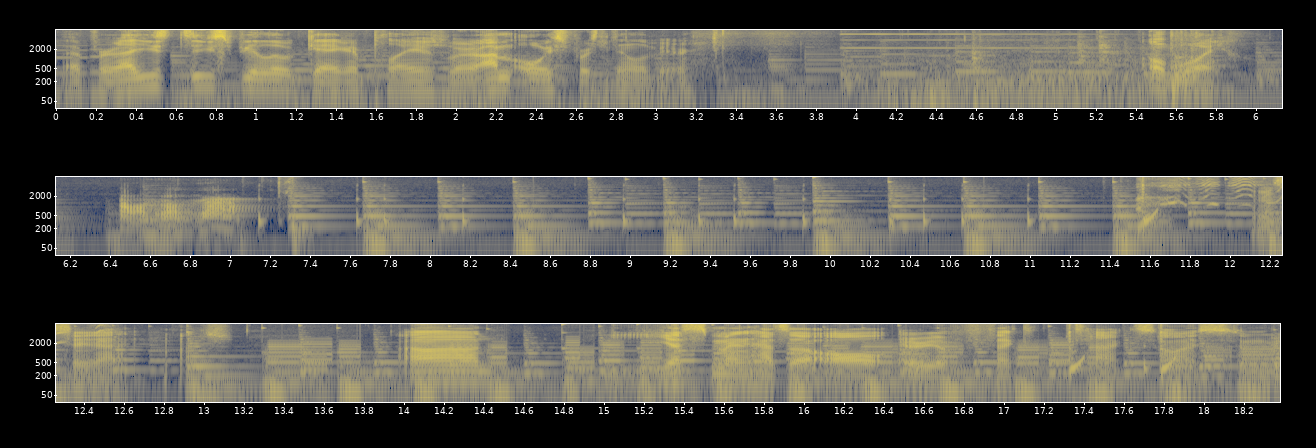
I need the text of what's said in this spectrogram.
whatever. I used to used to be a little gag at players where I'm always first in the elevator. Oh boy. I don't say that much. Uh, Yes Man has an all area of effect attack, so I assume we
